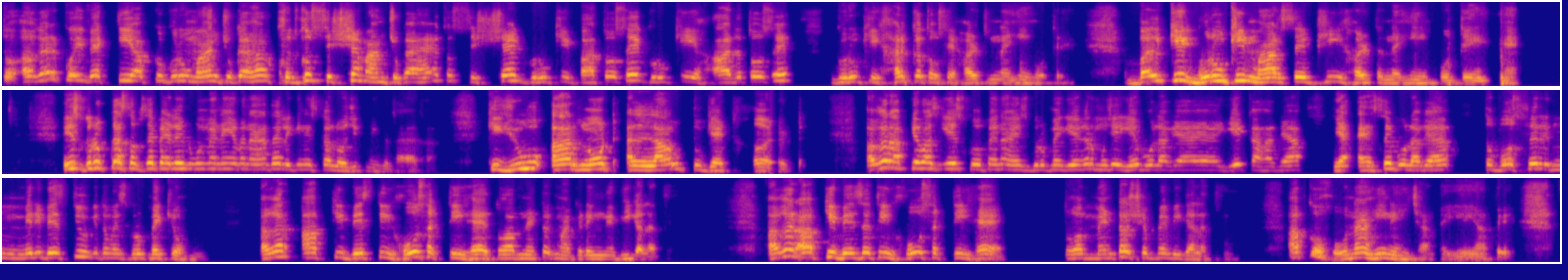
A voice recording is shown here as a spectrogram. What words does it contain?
तो अगर कोई व्यक्ति आपको गुरु मान चुका है और खुद को शिष्य मान चुका है तो शिष्य गुरु की बातों से, गुरु की आदतों से, गुरु की हरकतों से हर्ट नहीं होते। बल्कि गुरु की मार से भी हर्ट नहीं होते हैं। इस ग्रुप का सबसे पहले रूल मैंने ये बनाया था, लेकिन इसका लॉजिक नहीं बताया था कि you are not allowed to get hurt अगर आपके पास ये स्कोप है ना इस ग्रुप में कि अगर मुझे ये बोला गया है, ये कहा गया, या ऐसे बोला गया तो बॉस फिर मेरी बेजती होगी तो मैं इस ग्रुप में क्यों हूँ? अगर आपकी बेजती हो सकती है तो आप नेटवर्क मार्केटिंग में भी गलत है। अगर आपकी बेजती हो सकती है तो आप मेंटरशिप में भी गलत है। आपको होना ही नहीं चाहिए यहाँ पे।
